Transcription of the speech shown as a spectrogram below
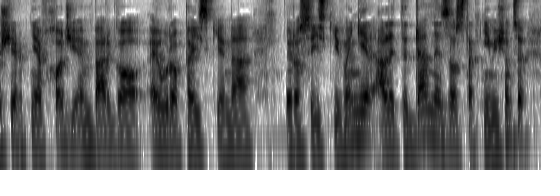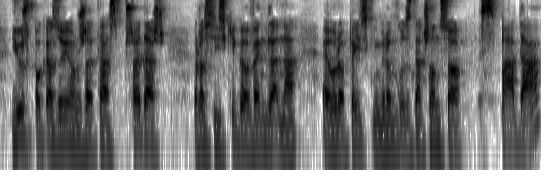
sierpnia wchodzi embargo europejskie na rosyjski węgiel, ale te dane za ostatnie miesiące już pokazują, że ta sprzedaż rosyjskiego węgla na europejskim rynku znacząco spada.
